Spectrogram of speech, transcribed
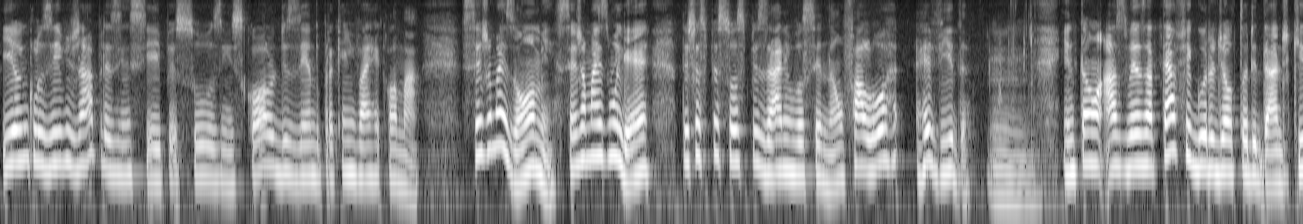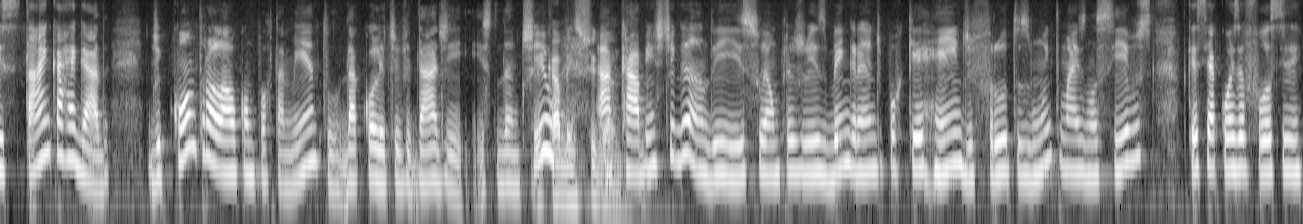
e eu, inclusive, já presenciei pessoas em escola dizendo para quem vai reclamar: seja mais homem, seja mais mulher, deixa as pessoas pisarem em você, não. Falou, revida. Hum. Então, às vezes, até a figura de autoridade que está encarregada de controlar o comportamento da coletividade estudantil acaba instigando. acaba instigando. E isso é um prejuízo bem grande porque rende frutos muito mais nocivos do que se a coisa fosse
